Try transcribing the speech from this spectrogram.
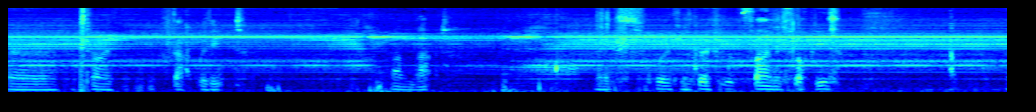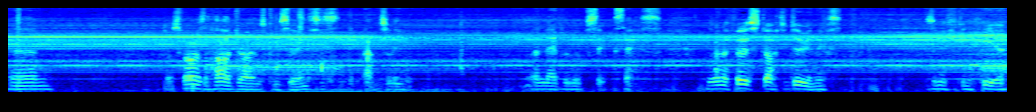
Uh, try that with it and that. It's working perfectly fine with floppies. Um, as far as the hard drive is concerned, this is actually a level of success. When I first started doing this, I don't know if you can hear,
